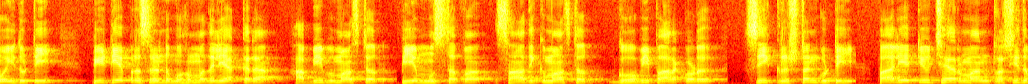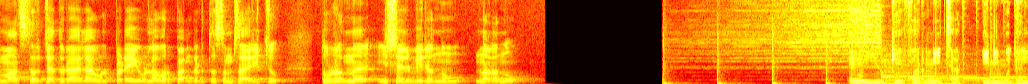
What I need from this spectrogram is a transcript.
Moythutty P T A president Muhammad Ali Akkara Habeeb master P M Musthafa Sadiq master Gopi Parakkode C Krishnankutty palliative chairman Rasheed master Chathurala ഉൾപ്പെടെയുള്ളവർ പങ്കെടുത്ത് സംസാരിച്ചു. തുടർന്ന് ഇശൽ വിരുന്നും നടന്നു. എ യു കെ ഫർണിച്ചർ ഇനി മുതൽ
